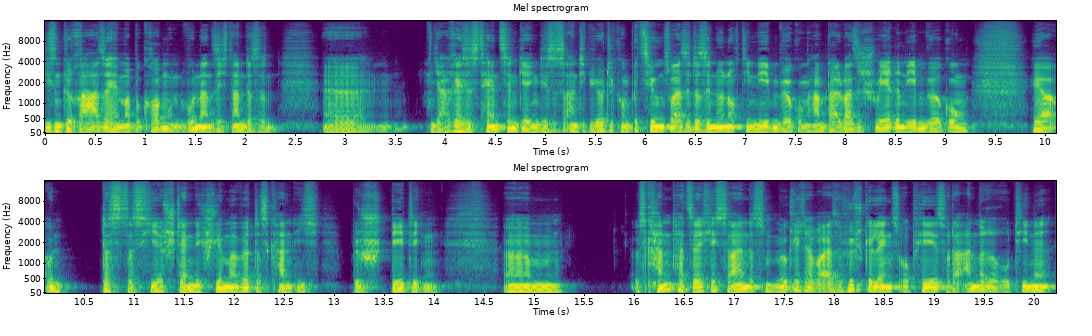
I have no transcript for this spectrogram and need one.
diesen Gerasehämmer bekommen und wundern sich dann, dass sie äh, ja, resistent sind gegen dieses Antibiotikum, beziehungsweise dass sie nur noch die Nebenwirkungen haben, teilweise schwere Nebenwirkungen. Ja, und dass das hier ständig schlimmer wird, das kann ich bestätigen. Ähm, es kann tatsächlich sein, dass möglicherweise Hüftgelenks-OPs oder andere Routine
